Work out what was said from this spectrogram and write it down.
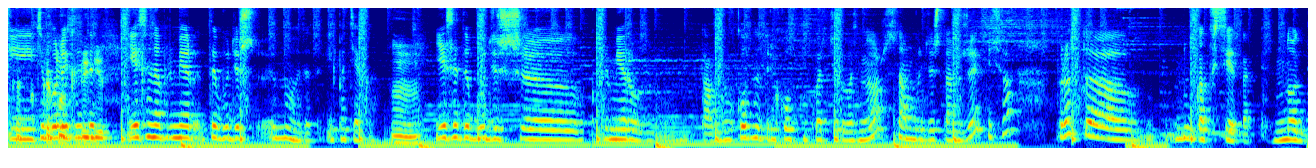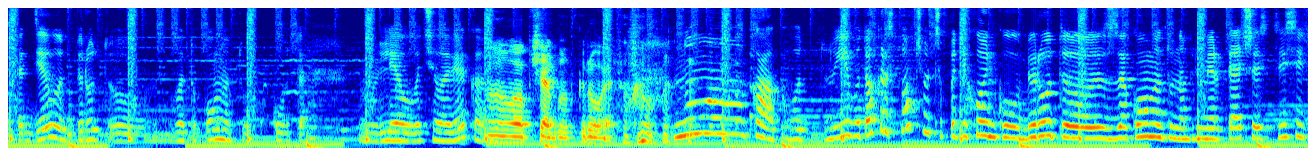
И как- тем более, если ты, если, например, ты будешь, ну, этот, ипотека. Мгм. Если ты будешь, э, к примеру, там, двухкомнатную, трехкомнатную квартиру возьмешь, сам будешь там жить, еще просто, ну, как все так, многие так делают, берут э, в эту комнату какого-то левого человека. Ну, общагу открывает. Ну, как, вот, и вот так расплачиваются потихоньку, берут э, за комнату, например, 5-6 тысяч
